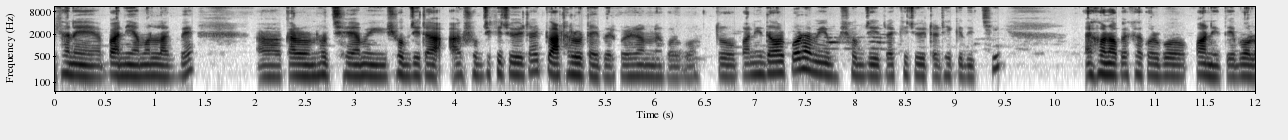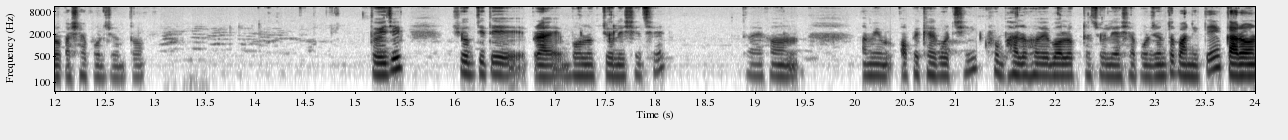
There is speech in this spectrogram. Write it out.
এখানে পানি আমার লাগবে। কারণ হচ্ছে আমি সবজিটা সবজি খিচুড়িটা একটু আঠালো টাইপের করে রান্না করব। তো পানি দেওয়ার পর আমি সবজিটা, খিচুড়িটা ঢেকে দিচ্ছি। এখন অপেক্ষা করব পানিতে বলক আসা পর্যন্ত। তো এই যে সবজিতে প্রায় বলক চলে এসেছে। তো এখন আমি অপেক্ষা করছি খুব ভালোভাবে বলকটা চলে আসা পর্যন্ত পানিতে। কারণ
